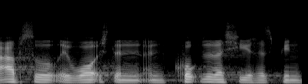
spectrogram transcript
absolutely watched and, and coped with this year has been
